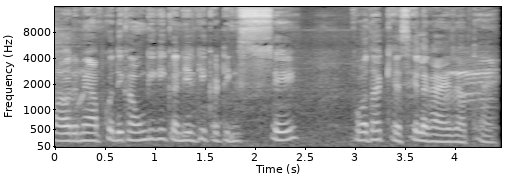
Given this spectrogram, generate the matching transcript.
और मैं आपको दिखाऊँगी कि कनीर की कटिंग से पौधा कैसे लगाया जाता है।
